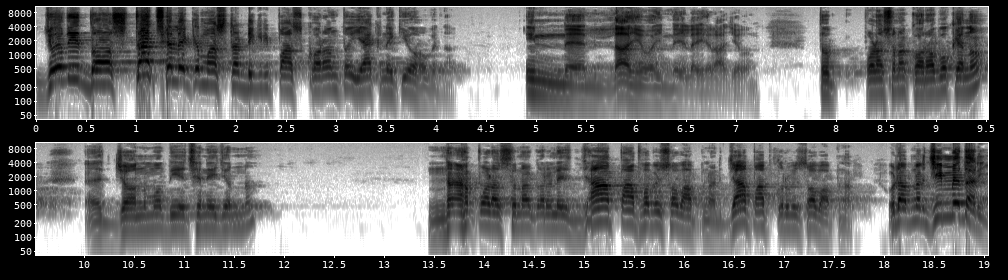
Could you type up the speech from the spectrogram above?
যদি দশটা ছেলেকে মাস্টার ডিগ্রি পাস করান, তো এক নেকিও হবে না। তো পড়াশোনা করাবো কেন? জন্ম দিয়েছেন এই জন্য? না পড়াশোনা করালে যা পাপ হবে সব আপনার, যা পাপ করবে সব আপনার। ওটা আপনার জিম্মেদারি।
